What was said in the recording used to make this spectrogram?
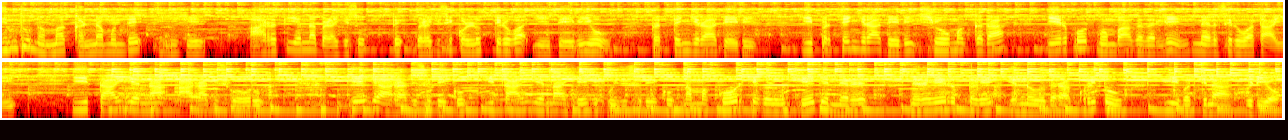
ಇಂದು ನಮ್ಮ ಕಣ್ಣ ಮುಂದೆ ಹೀಗೆ ಆರತಿಯನ್ನು ಬೆಳಗಿಸುತ್ತಿ ಬೆಳಗಿಸಿಕೊಳ್ಳುತ್ತಿರುವ ಈ ದೇವಿಯು ಪ್ರತ್ಯಂಗಿರಾ ದೇವಿ. ಈ ಪ್ರತ್ಯಂಗಿರಾ ದೇವಿ ಶಿವಮೊಗ್ಗದ ಏರ್ಪೋರ್ಟ್ ಮುಂಭಾಗದಲ್ಲಿ ನೆಲೆಸಿರುವ ತಾಯಿ. ಈ ತಾಯಿಯನ್ನು ಆರಾಧಿಸುವವರು. ಹೇಗೆ ಆರಾಧಿಸಬೇಕು? ಈ ತಾಯಿಯನ್ನು ಹೇಗೆ ಪೂಜಿಸಬೇಕು? ನಮ್ಮ ಕೋರಿಕೆಗಳು ಹೇಗೆ ನೆರೆ, ನೆರವೇರುತ್ತವೆ ಎನ್ನುವುದರ ಕುರಿತು ಇವತ್ತಿನ ವಿಡಿಯೋ.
